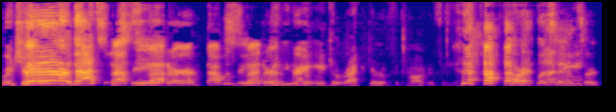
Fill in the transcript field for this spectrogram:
Richard, There, that's that's see, better. That was see, better, We need get a director of photography. All right, let's answer.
